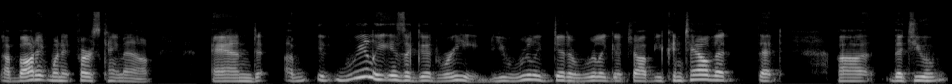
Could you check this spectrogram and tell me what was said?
I bought it when it first came out, and um, it really is a good read. You really did a really good job. You can tell that that uh, that you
